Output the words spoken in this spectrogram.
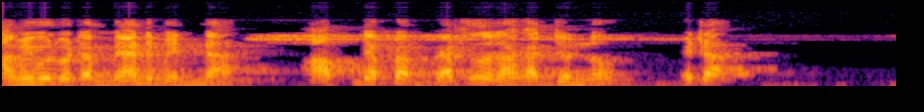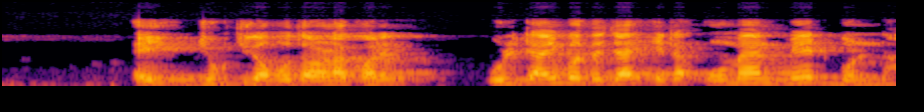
আমি বলব এটা ম্যানমেড না। আপনি আপনার ব্যর্থতা ঢাকার জন্য এটা এই যুক্তির অবতারণা করেন। উল্টে আমি বলতে চাই, এটা ওম্যান মেড বন্যা।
